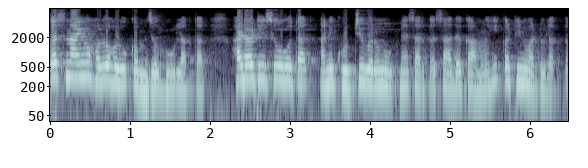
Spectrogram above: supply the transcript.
तर स्नायू हळूहळू कमजोर होऊ लागतात. हाडं ठिसूळ होतात आणि खुर्चीवरून उठण्यासारखं साधं कामही कठीण वाटू लागतं.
